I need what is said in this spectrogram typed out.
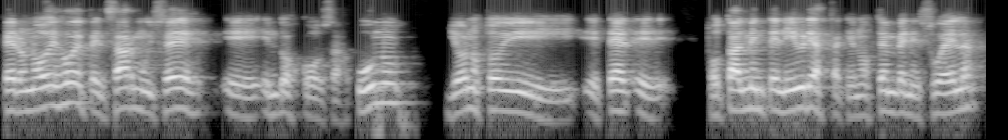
pero no dejo de pensar, Moisés, eh, en dos cosas. Uno, yo no estoy eh, totalmente libre hasta que no esté en Venezuela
